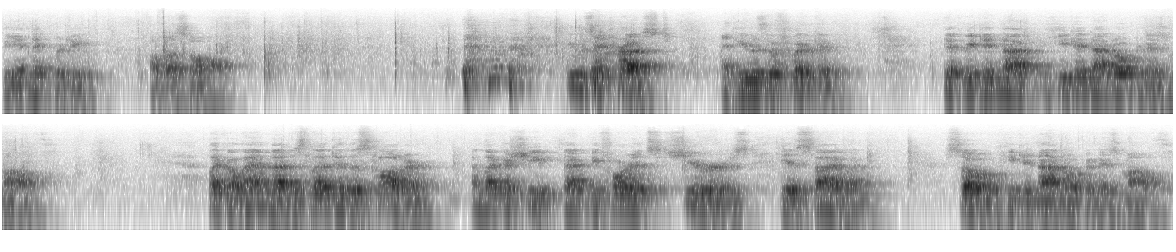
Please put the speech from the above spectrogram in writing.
the iniquity of us all. he was oppressed and he was afflicted, yet we did not, he did not open his mouth. Like a lamb that is led to the slaughter, and like a sheep that before its shearers is silent, so he did not open his mouth.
